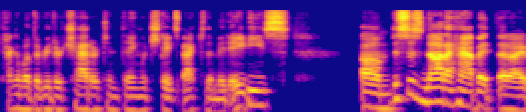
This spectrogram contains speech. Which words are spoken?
Talking about the Rita Chatterton thing, which dates back to the mid 80s. Um, this is not a habit that I,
